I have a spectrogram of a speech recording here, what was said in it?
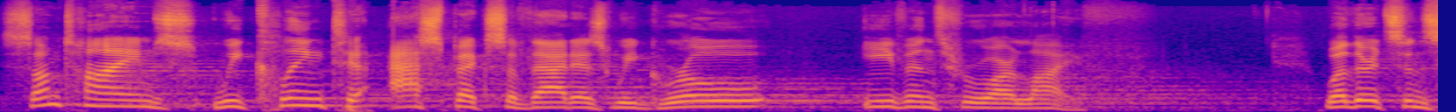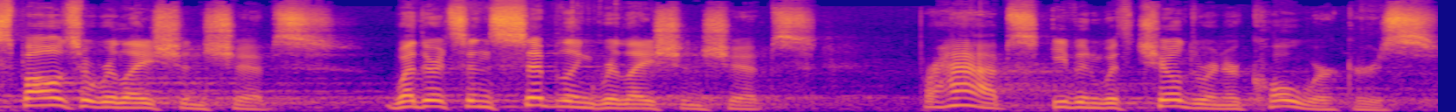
sometimes we cling to aspects of that as we grow even through our life. Whether it's in spousal relationships, whether it's in sibling relationships, perhaps even with children or coworkers.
